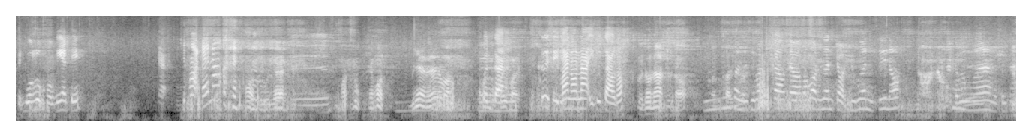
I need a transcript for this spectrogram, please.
เป็นห่วงลูกของเมียติคิดฮอดได้เนาะฮอดดูแลฮอดลูกแค่ฮอดเมียเด้อว่าเพิ่นก็คือสิมานอนหน้าอีกคือเก่าเนาะเออโดนหน้าคือเขาอืมเพิ่นก็สิว่าเก่าแต่ว่าบางคนเงินจอดอยู่เพิ่นซื้อเนาะก็ลงมามันเป็นจัง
